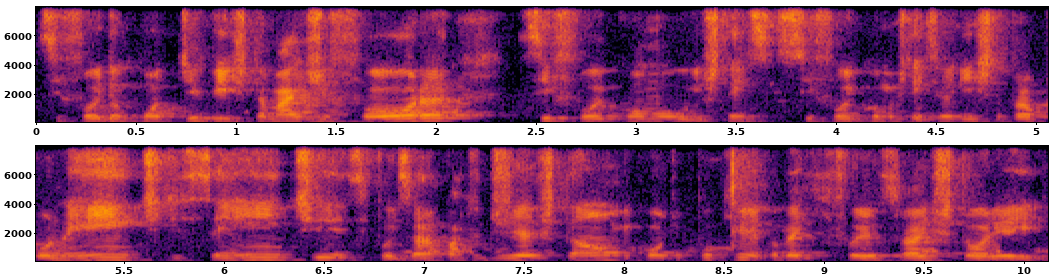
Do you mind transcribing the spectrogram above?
Se foi do ponto de vista mais de fora, se foi como, se foi como extensionista proponente, discente, se foi só na parte de gestão. Me conte um pouquinho como é que foi a sua história aí.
